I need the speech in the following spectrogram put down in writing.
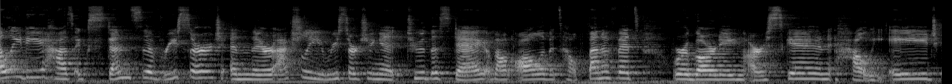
LED has extensive research and they're actually researching it to this day about all of its health benefits regarding our skin, how we age,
